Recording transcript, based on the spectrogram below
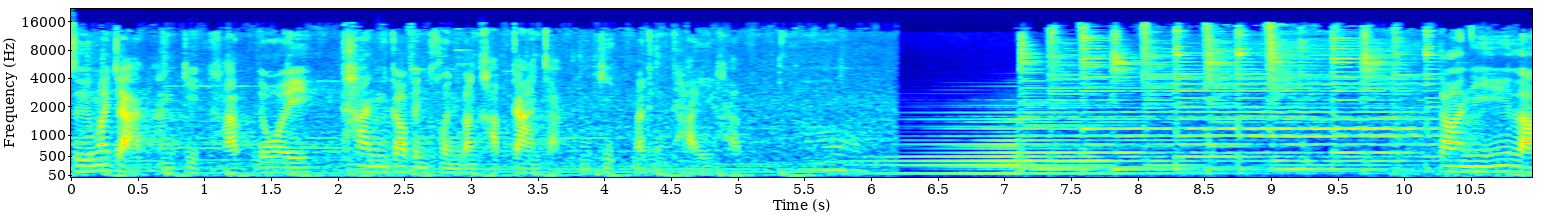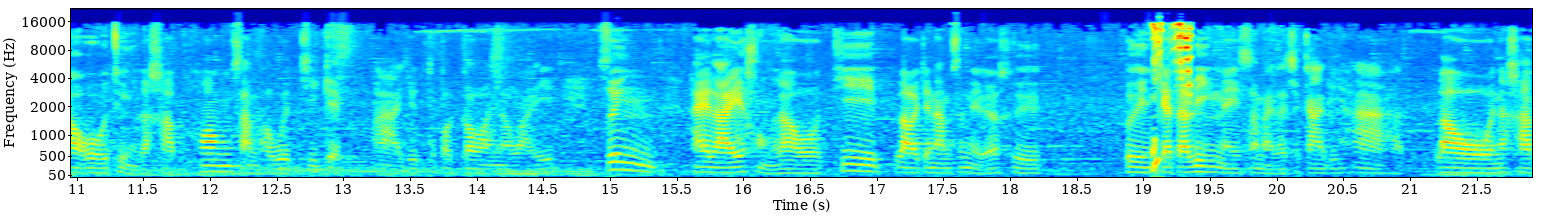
ซื้อมาจากอังกฤษครับ โดยท่านก็เป็นคนบังคับการจากอังกฤษมาถึงไทยครับ ตอนนี้เราถึงแล้วครับห้องสัมภาวุธที่เก็บอ่ายุทโธปกรณ์เอาไว้ ซึ่งไฮไลท์ของเราที่เราจะนำเสนอก็คือ ปืนแกตเตอร์ลิงในสมัยรัชกาลที่ 5 ครับ เรานะครับ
